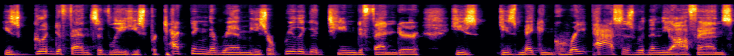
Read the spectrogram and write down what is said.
He's good defensively. He's protecting the rim. He's a really good team defender. He's he's making great passes within the offense,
